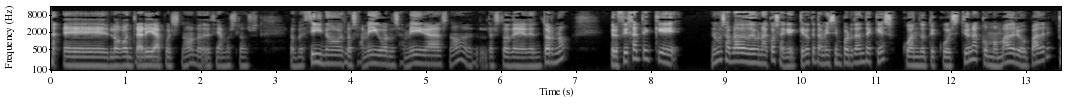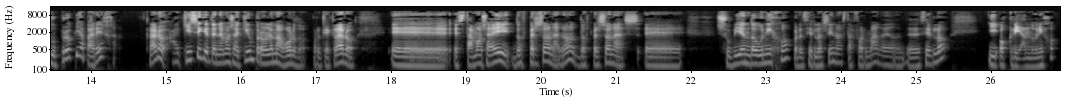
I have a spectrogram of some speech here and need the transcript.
Eh, luego entraría, pues, ¿no? Lo decíamos los, los vecinos, los amigos, las amigas, ¿no? El resto de, entorno. Pero fíjate que no hemos hablado de una cosa que creo que también es importante, que es cuando te cuestiona como madre o padre tu propia pareja. Claro, aquí sí que tenemos aquí un problema gordo, porque claro, eh, estamos ahí dos personas, ¿no? Dos personas eh, subiendo un hijo, por decirlo así, ¿no? Esta forma de, decirlo, y, o criando un hijo.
